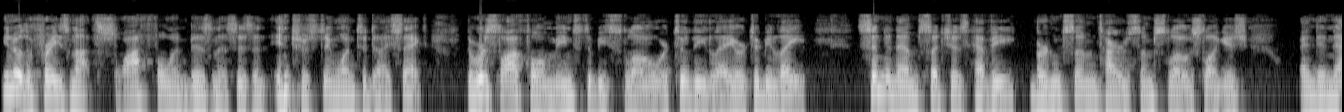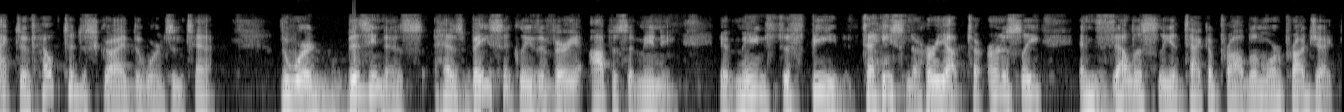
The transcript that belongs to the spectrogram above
You know, the phrase not slothful in business is an interesting one to dissect. The word slothful means to be slow or to delay or to be late. Synonyms such as heavy, burdensome, tiresome, slow, sluggish, and inactive help to describe the word's intent. The word busyness has basically the very opposite meaning. It means to speed, to hasten, to hurry up, to earnestly and zealously attack a problem or a project.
